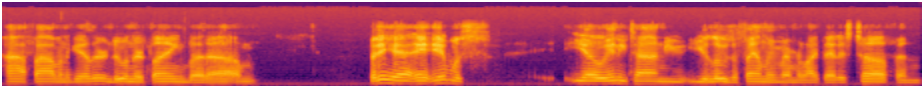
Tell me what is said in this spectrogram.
high fiving together and doing their thing. But um, but yeah, it, it was you know, anytime you you lose a family member like that, it's tough, and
